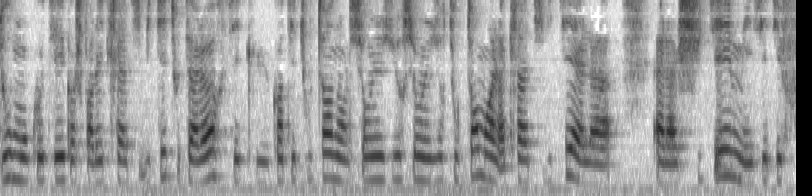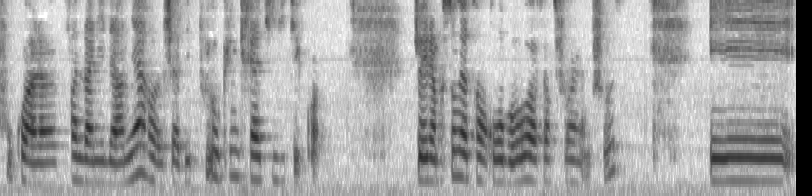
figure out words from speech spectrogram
D'où mon côté, quand je parlais de créativité tout à l'heure, c'est que quand tu es tout le temps dans le sur-mesure, sur-mesure tout le temps, moi, la créativité, elle a, elle a chuté, mais c'était fou, quoi. À la fin de l'année dernière, j'avais plus aucune créativité, quoi. J'avais l'impression d'être un robot, à faire toujours la même chose. Et,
